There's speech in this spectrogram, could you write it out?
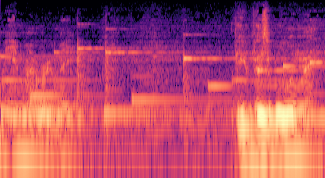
Me and my roommate. The invisible roommate.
